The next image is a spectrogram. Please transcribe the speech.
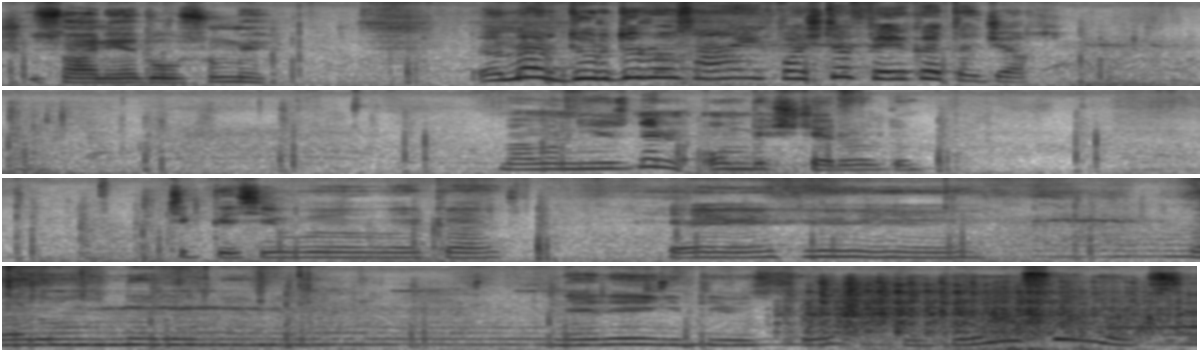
Şu saniye dolsun mu? Ömer dur dur o sana ilk başta fake atacak. Ben bunun yüzünden 15 kere öldüm. Çıkışı bu ve kaç. Ver onları bana. Nereye gidiyorsun? Gidiyor musun yoksa?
